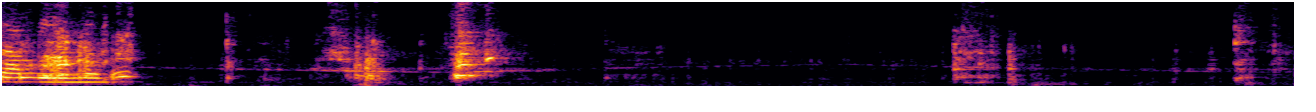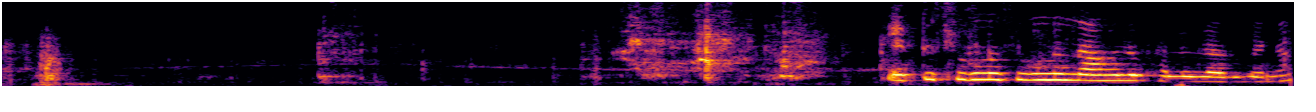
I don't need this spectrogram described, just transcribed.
নামিয়ে নেব। একটু শুকনো শুকনো না হলে ভালো লাগবে না।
